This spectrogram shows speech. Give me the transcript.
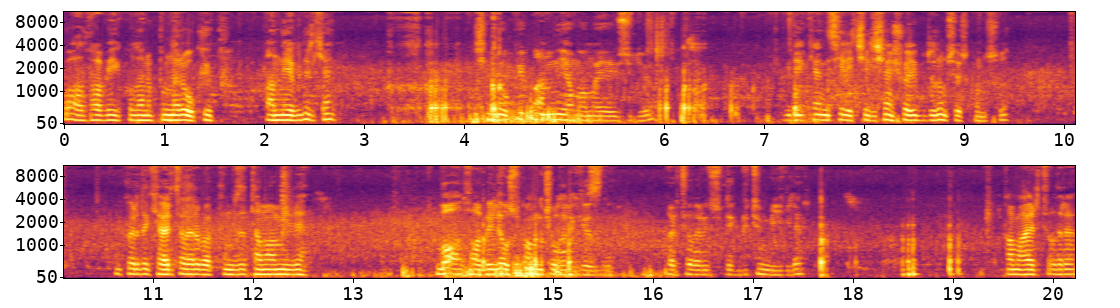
bu alfabeyi kullanıp bunları okuyup anlayabilirken şimdi okuyup anlayamamaya üzülüyor. Bir de kendisiyle çelişen şöyle bir durum söz konusu. Yukarıdaki haritalara baktığımızda tamamıyla bu alfabeyle Osmanlıca olarak yazılı. Haritaların üstündeki bütün bilgiler. Ama haritalara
